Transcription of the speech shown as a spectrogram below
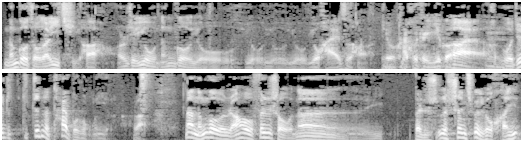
能够走到一起哈，而且又能够有有有有有孩子哈，就还不止一个。哎，我觉得真的太不容易了，是吧？那能够然后分手呢？本身就有很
